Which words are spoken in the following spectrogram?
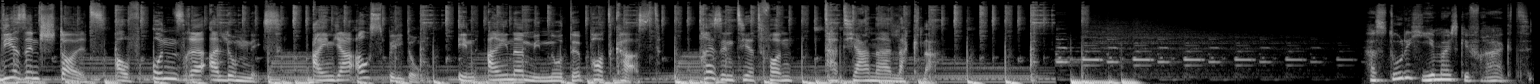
Wir sind stolz auf unsere Alumnis. Ein Jahr Ausbildung in einer Minute Podcast. Präsentiert von Tatjana Lackner. Hast du dich jemals gefragt,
